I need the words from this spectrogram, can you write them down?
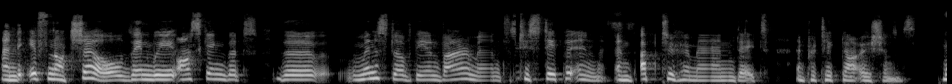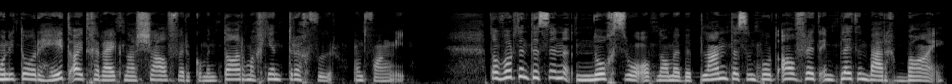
And if not Shell, then we're asking that the Minister of the Environment to step in and up to her mandate and protect our oceans. Monitor het uitgereik na Shell vir kommentaar maar geen terugvoer ontvang nie. Daar word intussen nog so 'n opname beplan tussen Port Alfred en Plettenberg Bay.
